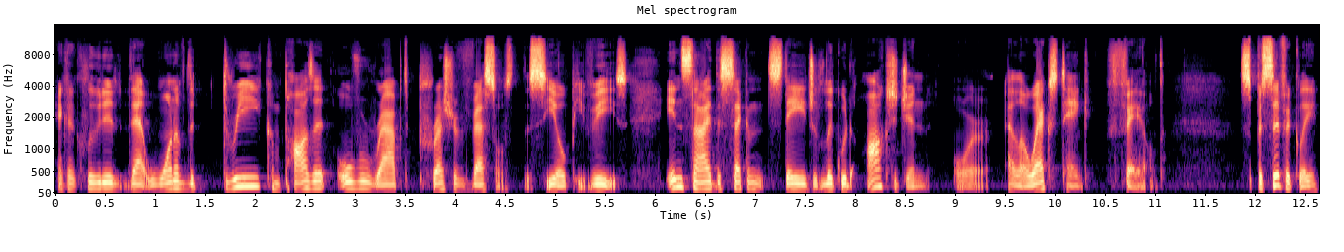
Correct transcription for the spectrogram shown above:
and concluded that one of the three composite overwrapped pressure vessels, the COPVs, inside the second stage liquid oxygen, or LOX tank, failed. Specifically,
